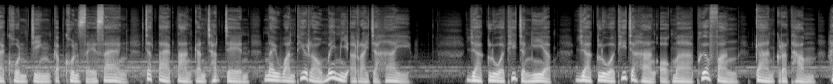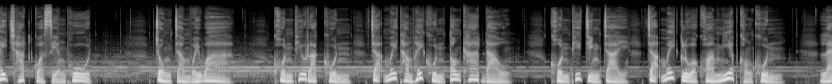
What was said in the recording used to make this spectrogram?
แต่คนจริงกับคนเสแสร้งจะแตกต่างกันชัดเจนในวันที่เราไม่มีอะไรจะให้ อย่ากลัวที่จะเงียบ อย่ากลัวที่จะห่างออกมาเพื่อฟังการกระทำให้ชัดกว่าเสียงพูด จงจำไว้ว่า คนที่รักคุณจะไม่ทำให้คุณต้องคาดเดา คนที่จริงใจจะไม่กลัวความเงียบของคุณ และ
